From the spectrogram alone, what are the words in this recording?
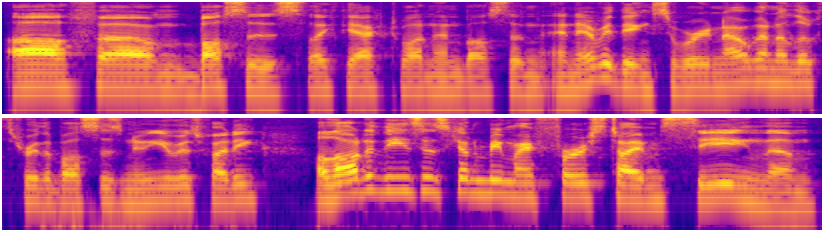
of um, bosses, like the Act 1 and boss and, and everything. So we're now going to look through the bosses Nugi was fighting. A lot of these is going to be my first time seeing them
